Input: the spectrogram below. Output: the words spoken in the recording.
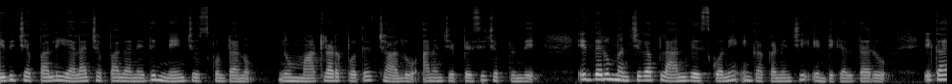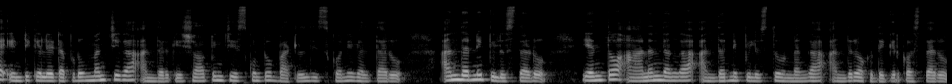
ఏది చెప్పాలి ఎలా చెప్పాలి అనేది నేను చూసుకుంటాను. నువ్వు మాట్లాడకపోతే చాలు అని చెప్పేసి చెప్తుంది. ఇద్దరు మంచిగా ప్లాన్ వేసుకొని ఇంకక్కడి నుంచి ఇంటికి వెళ్తారు ఇక ఇంటికి వెళ్ళేటప్పుడు మంచిగా అందరికీ షాపింగ్ చేసుకుంటూ బట్టలు తీసుకొని వెళ్తారు. అందరినీ పిలుస్తాడు. ఎంతో ఆనందంగా అందరినీ పిలుస్తూ ఉండగా అందరూ ఒక దగ్గరికి వస్తారు.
